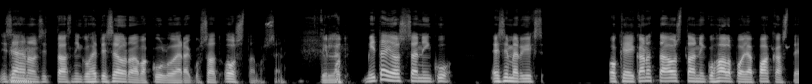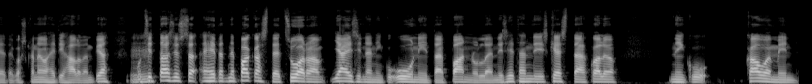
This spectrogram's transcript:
niin sehän Mm. on sitten taas niin kuin heti seuraava kuluerä, kun sä oot ostanut sen. Kyllä. Mutta mitä jos sä niinku, esimerkiksi, okei, kannattaa ostaa niinku halpoja pakasteita, koska ne on heti halvempia, mm. Mutta sitten taas jos sä heität ne pakasteet suoraan jäisinä niinku uuniin tai pannulle, niin sittenhän niissä kestää paljon niinku kauemmin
